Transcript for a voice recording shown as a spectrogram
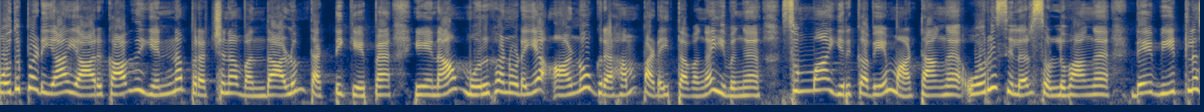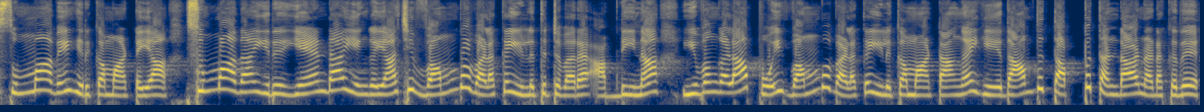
பொதுப்படியாக யாருக்காவது என்ன பிரச்சனை வந்தாலும் தட்டி கேட்பேன். ஏன்னா முருகனுடைய அனுகிரகம் படைத்தவங்க இவங்க. சும்மா இருக்கவே மாட்டாங்க. ஒரு சிலர் சொல்லுவாங்க டே வீட்டில் சும்மாவே இருக்க மாட்டையா? சும்மா தான் இரு. ஏன்டா எங்கேயாச்சும் வம்பு வழக்கை இழுத்துட்டு வர? அப்படின்னா இவங்களா போய் வம்பு வழக்கை இழுக்க மாட்டாங்க. ஏதாவது தப்பு தண்டா நடக்குது.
